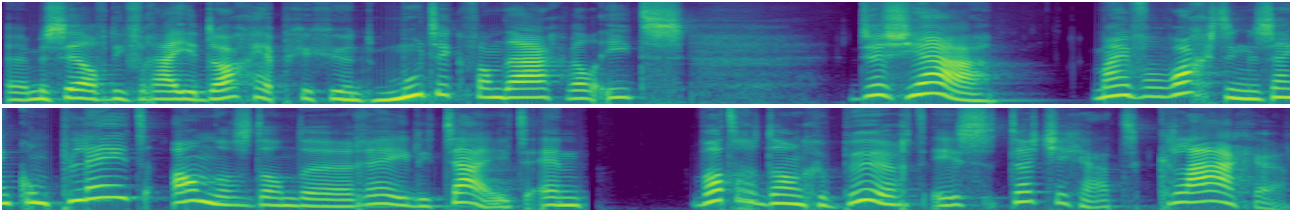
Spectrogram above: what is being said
uh, mezelf die vrije dag heb gegund, moet ik vandaag wel iets. Dus ja, mijn verwachtingen zijn compleet anders dan de realiteit. En wat er dan gebeurt is dat je gaat klagen.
